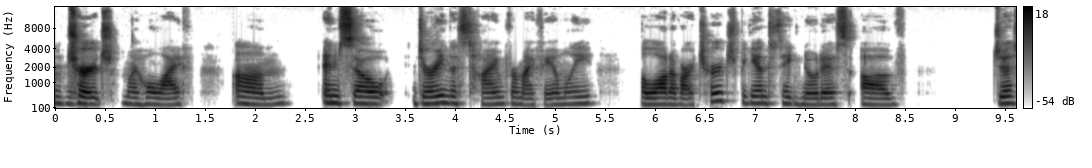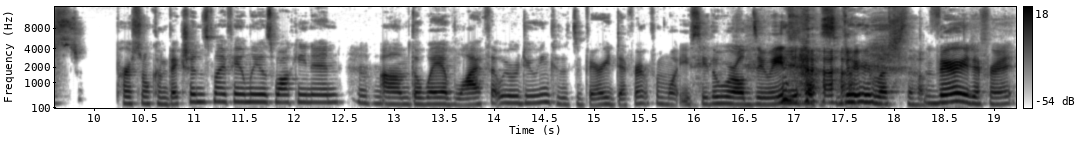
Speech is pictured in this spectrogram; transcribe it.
Mhm. church my whole life. Um and so during this time for my family, a lot of our church began to take notice of just personal convictions my family was walking in, Mhm. um, the way of life that we were doing, because it's very different from what you see the world doing. yes, very much so. very different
